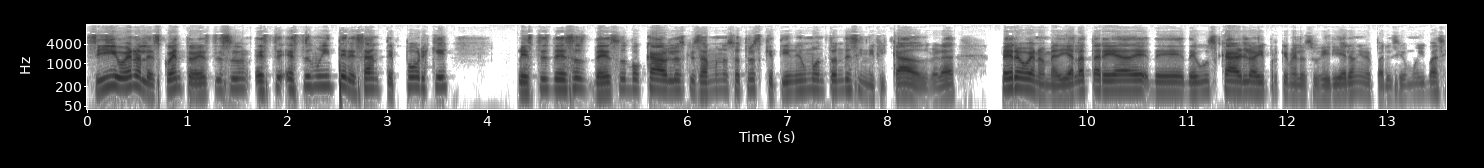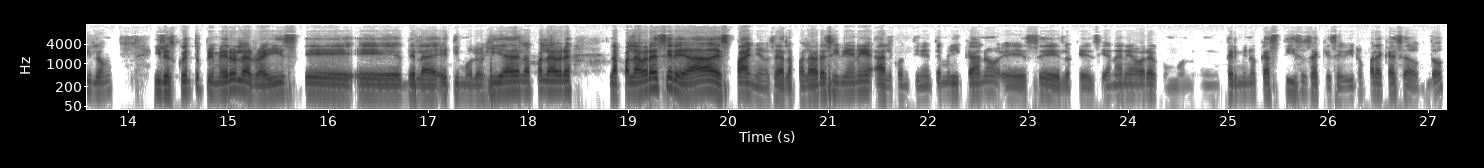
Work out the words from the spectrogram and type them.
Sí, bueno, les cuento, este es, un, este, este es muy interesante porque este es de esos, de esos vocablos que usamos nosotros que tiene un montón de significados, ¿verdad? Pero bueno, me di a la tarea de, buscarlo ahí porque me lo sugirieron y me pareció muy vacilón. Y les cuento primero la raíz eh, eh, de la etimología de la palabra. La palabra es heredada de España, o sea, la palabra si viene al continente americano, es eh, lo que decía Nani ahora como un, término castizo, o sea, que se vino para acá y se adoptó,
